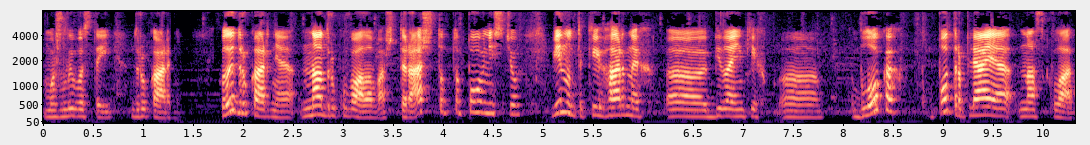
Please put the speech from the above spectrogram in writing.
можливостей друкарні. Коли друкарня надрукувала ваш тираж, тобто повністю, він у таких гарних е, біленьких е, блоках потрапляє на склад.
